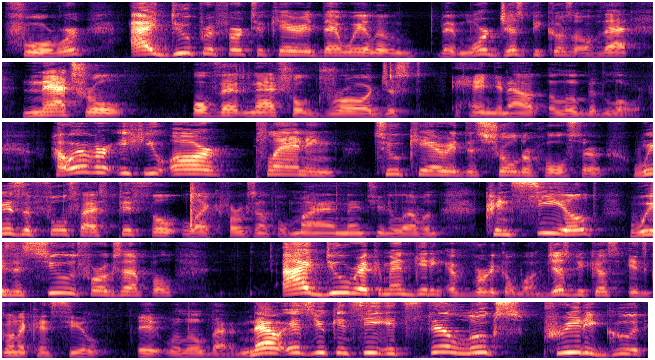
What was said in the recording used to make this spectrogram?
forward. I do prefer to carry it that way a little bit more just because of that natural of that natural draw just hanging out a little bit lower. However if you are planning to carry this shoulder holster with a full-size pistol like for example mine 1911 concealed with a suit for example I do recommend getting a vertical one just because it's gonna conceal it a little better. Now, as you can see, it still looks pretty good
